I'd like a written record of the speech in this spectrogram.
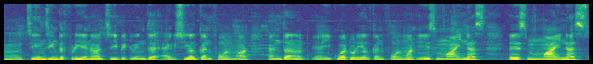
uh, change in the free energy between the axial conformer and the equatorial conformer is minus is minus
